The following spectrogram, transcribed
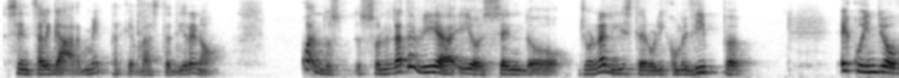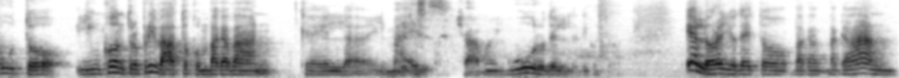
senza legarmi, perché basta dire no. Quando sono andata via, io essendo giornalista ero lì come VIP e quindi ho avuto l'incontro privato con Bhagavan, che è il, il maestro, diciamo, il guru del, di questo. E allora gli ho detto, Bhagavan,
